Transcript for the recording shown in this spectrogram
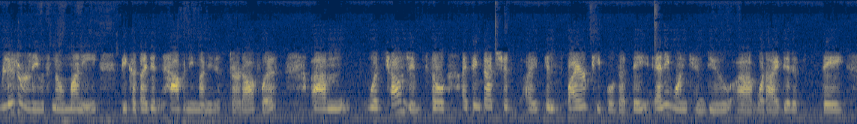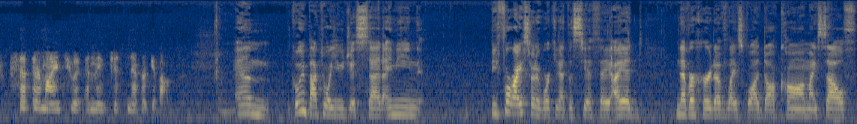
literally with no money because I didn't have any money to start off with. Um, was challenging. So I think that should I inspire people that they anyone can do uh, what I did if they set their mind to it and they just never give up. And going back to what you just said, I mean, before I started working at the CFA, I had never heard of LiceSquad.com myself,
